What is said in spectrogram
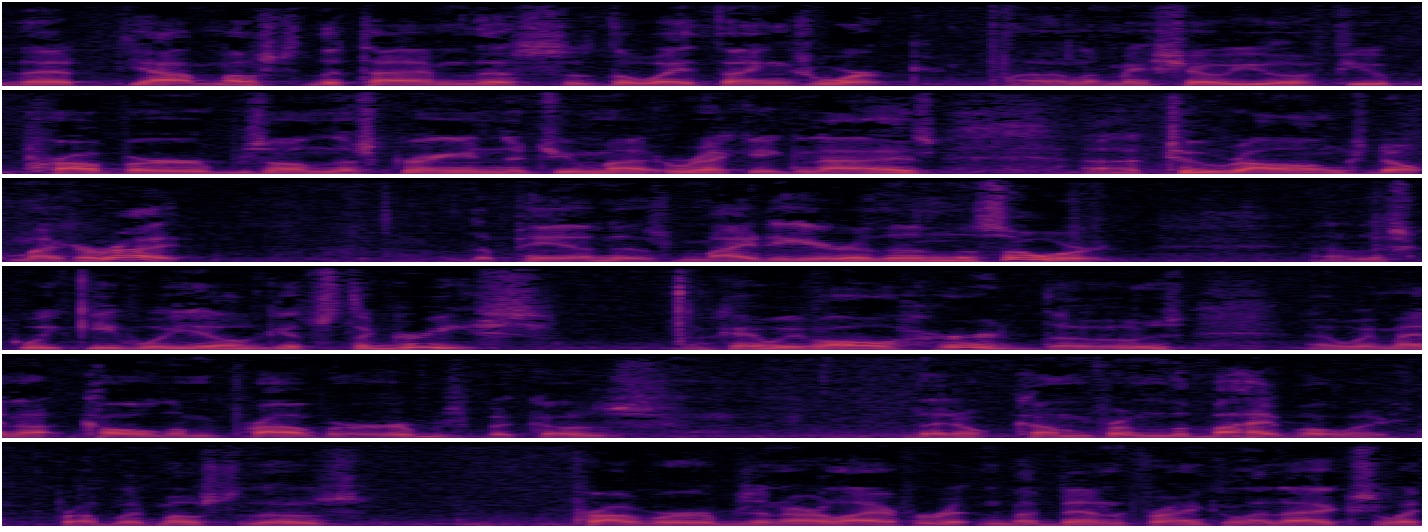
that, yeah, most of the time this is the way things work. Uh, let me show you a few proverbs on the screen that you might recognize. Uh, two wrongs don't make a right. The pen is mightier than the sword. Uh, the squeaky wheel gets the grease. Okay, we've all heard those. Uh, we may not call them proverbs because they don't come from the Bible. Probably most of those proverbs in our life are written by Ben Franklin, actually.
